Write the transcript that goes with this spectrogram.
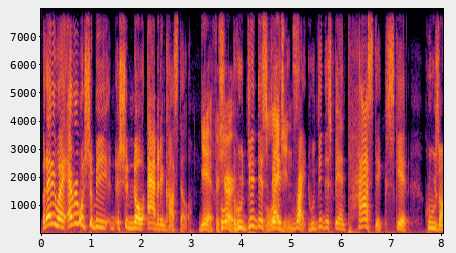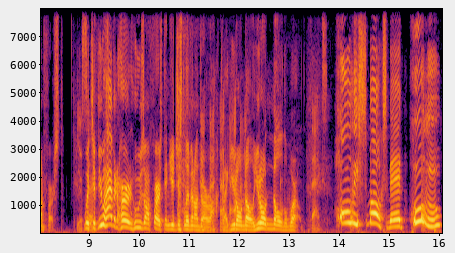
But anyway, everyone should be should know Abbott and Costello Yeah, for who, sure. who did this fan- Legends. right who did this fantastic skit who's on first Yes, which sir. if you haven't heard who's on first then you're just living under a rock like you don't know you don't know the world Facts. holy smokes man hulu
